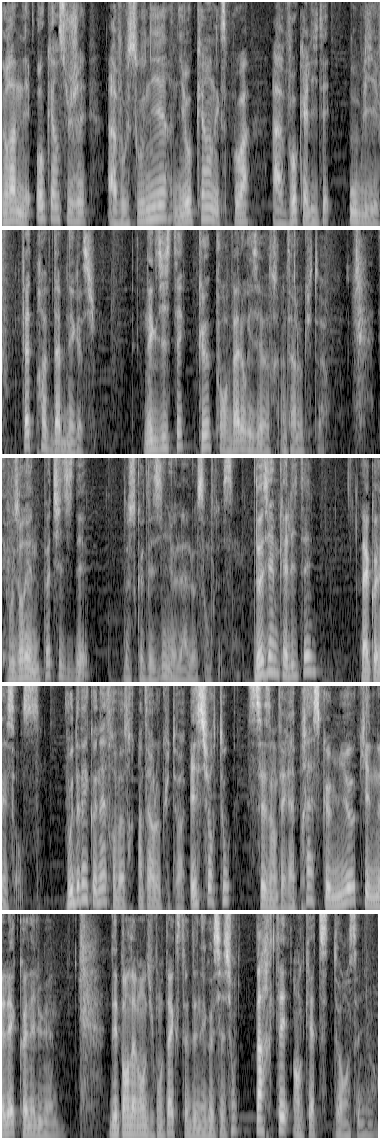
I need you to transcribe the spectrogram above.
Ne ramenez aucun sujet à vos souvenirs, ni aucun exploit à vos qualités. Oubliez-vous. Faites preuve d'abnégation. N'existez que pour valoriser votre interlocuteur. Et vous aurez une petite idée de ce que désigne l'allocentrisme. Deuxième qualité, la connaissance. Vous devez connaître votre interlocuteur et surtout ses intérêts presque mieux qu'il ne les connaît lui-même. Dépendamment du contexte de négociation, partez en quête de renseignements.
